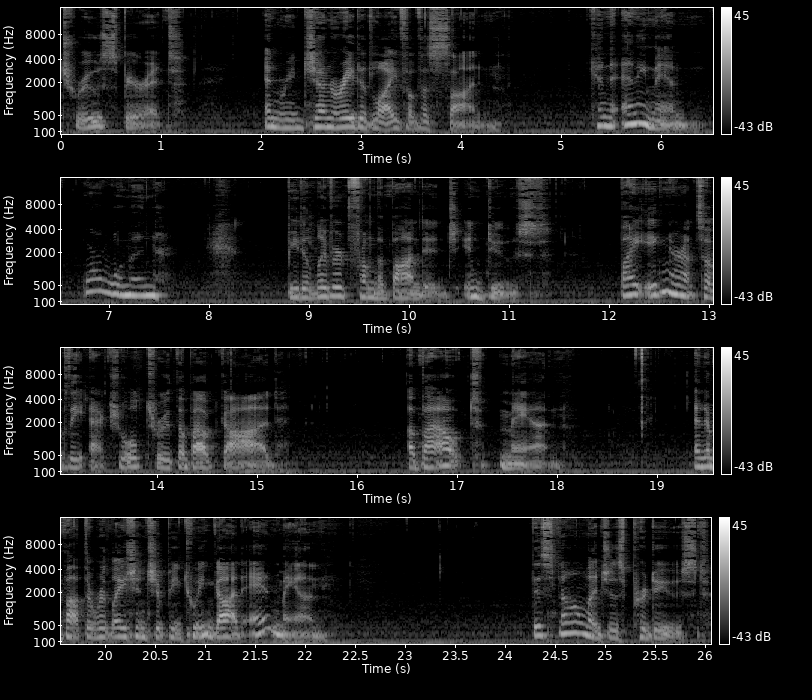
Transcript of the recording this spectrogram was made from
true Spirit and regenerated life of a son, can any man or woman be delivered from the bondage induced by ignorance of the actual truth about God, about man, and about the relationship between God and man. This knowledge is produced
